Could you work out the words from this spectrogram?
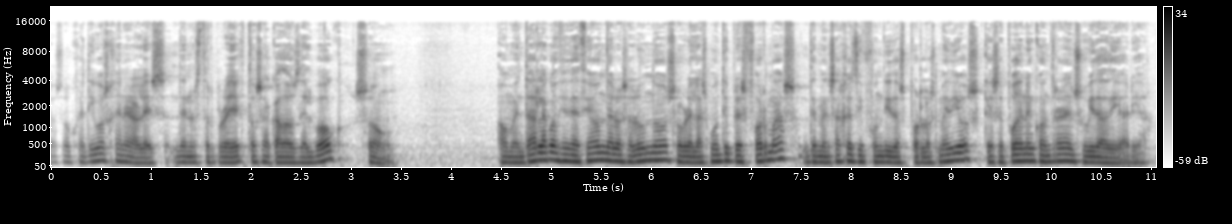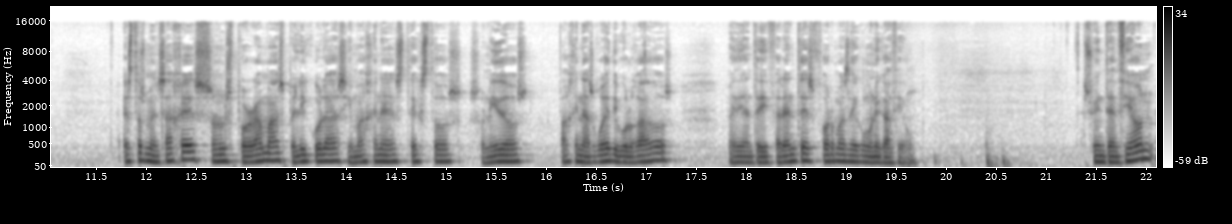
Los objetivos generales de nuestro proyecto sacados del BOC son aumentar la concienciación de los alumnos sobre las múltiples formas de mensajes difundidos por los medios que se pueden encontrar en su vida diaria. Estos mensajes son los programas, películas, imágenes, textos, sonidos, páginas web divulgados mediante diferentes formas de comunicación. Su intención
